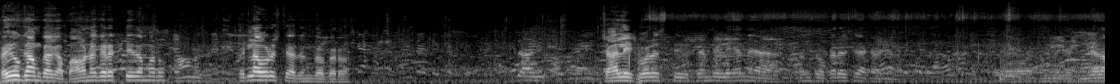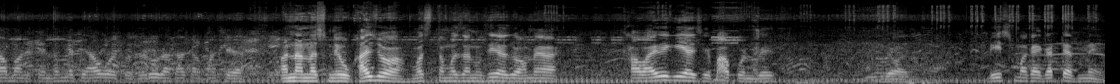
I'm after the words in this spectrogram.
કયું ગામ કાકા? ભાવનગર જ તે તમારું? કેટલા વર્ષથી આ ધંધો કરો? ચાલીસ વર્ષથી ફેમિલી એને ધંધો કરે છે કાકા. મેળામાં કે ગમે ત્યાં આવો તો જરૂર કાકા પાસે અનાનસ ને એવું ખાજો. મસ્ત મજાનું છે. જો અમે ખાવા આવી ગયા છીએ બાપુને ભાઈ જો ડીશમાં કાંઈ ઘટે જ નહીં.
